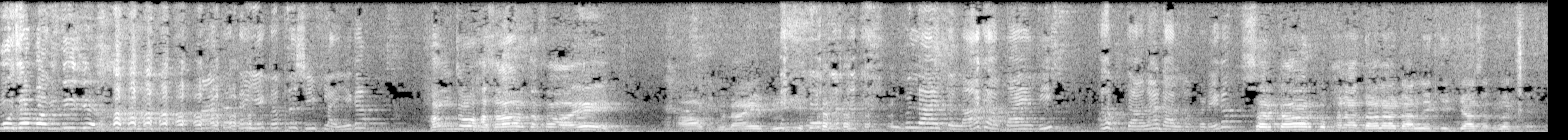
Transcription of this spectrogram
मुझे बख्श दीजिए। हाँ तो कहिए कब तशरीफ़ लाइएगा? हम तो हज़ार दफ़ा आए। आप बुलाए भी। बुलाए तो लाग आप आए भी। अब दाना डालना पड़ेगा। सरकार को भला दाना डालने की क्या ज़रूरत है?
